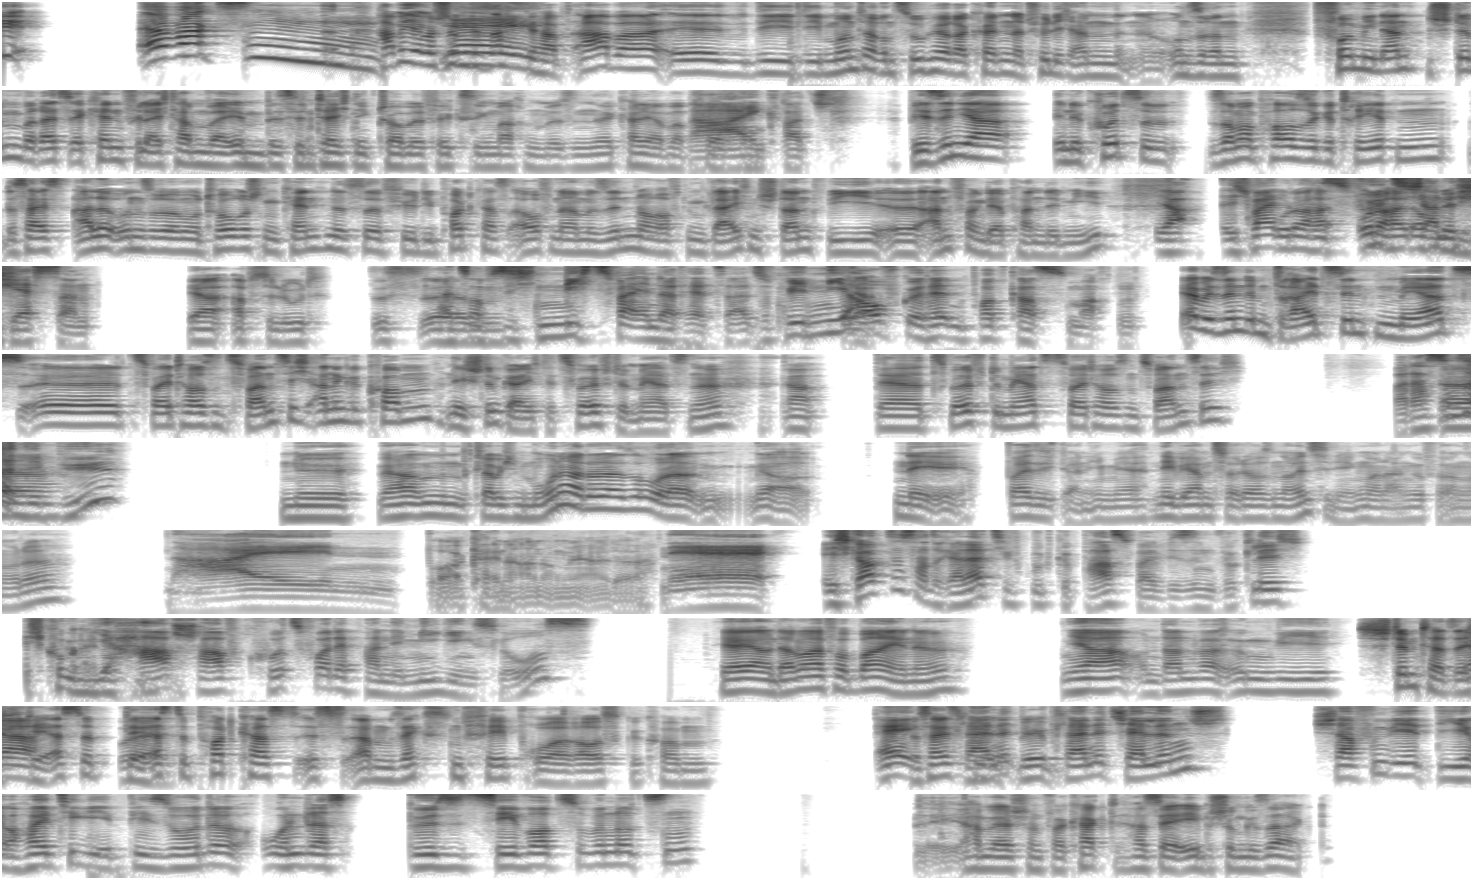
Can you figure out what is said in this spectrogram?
Erwachsen! habe ich aber schon Yay. gesagt gehabt. Aber äh, die, die munteren Zuhörer können natürlich an unseren fulminanten Stimmen bereits erkennen. Vielleicht haben wir eben ein bisschen Technik-Troublefixing machen müssen. Ne? Kann ja mal vorkommen. Nein, Quatsch. Wir sind ja in eine kurze Sommerpause getreten. Das heißt, alle unsere motorischen Kenntnisse für die Podcast-Aufnahme sind noch auf dem gleichen Stand wie äh, Anfang der Pandemie. Ja, ich meine, Oder- es fühlt oder sich halt auch an wie nicht. gestern. Ja, absolut. Als ähm, ob sich nichts verändert hätte. Als ob wir nie Ja. aufgehört hätten, Podcasts zu machen. Ja, wir sind im 13. März äh, 2020 angekommen. Nee, stimmt gar nicht, der 12. März, ne? Ja, der 12. März 2020. War das unser Äh, Debüt? Nö, wir haben, glaube ich, einen Monat oder so. Oder, ja, nee, weiß ich gar nicht mehr. Nee, wir haben 2019 irgendwann angefangen, oder? Nein. Boah, keine Ahnung mehr, Alter. Nee. Ich glaube, das hat relativ gut gepasst, weil wir sind wirklich Ich gucke irgendwie haarscharf kurz vor der Pandemie ging's los. Ja, ja, und dann war vorbei, ne? Ja, und dann war irgendwie. Stimmt tatsächlich. Ja, der, erste, der erste Podcast ist am 6. Februar rausgekommen. Ey, Das heißt, kleine, wir- kleine Challenge. Schaffen wir die heutige Episode, ohne das böse C-Wort zu benutzen? Haben wir ja schon verkackt, hast ja eben schon gesagt.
